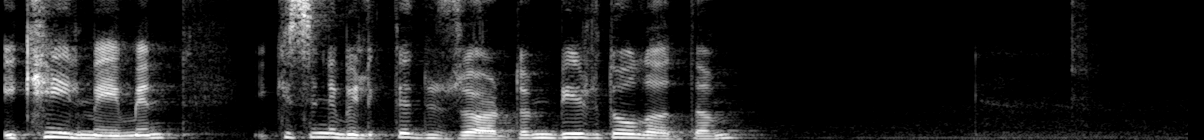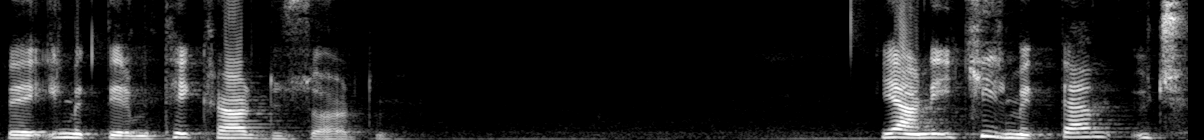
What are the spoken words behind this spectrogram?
2 ilmeğimin ikisini birlikte düz ördüm. Bir doladım. Ve ilmeklerimi tekrar düz ördüm. Yani 2 ilmekten 3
